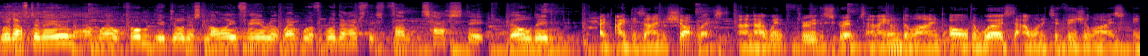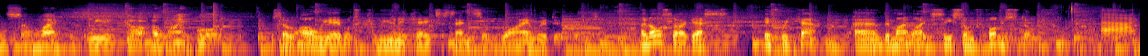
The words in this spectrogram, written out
Good afternoon and welcome. You join us live here at Wentworth Woodhouse, this fantastic building. I, I designed a shot list and I went through the script and I underlined all the words that I wanted to visualise in some way. We've got a whiteboard so are we able to communicate a sense of why we're different? And also, I guess, if we can, uh, they might like to see some fun stuff. I'm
